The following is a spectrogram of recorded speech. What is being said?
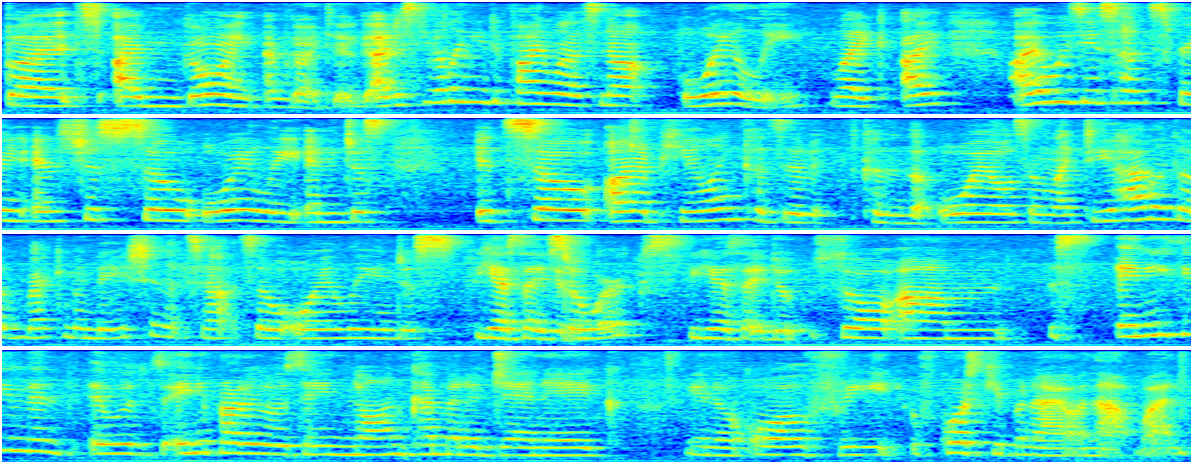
but I'm going I'm going to. I just really need to find one that's not oily. Like I I always use sunscreen and it's just so oily and just it's so unappealing because of because of the oils and like do you have like a recommendation that's not so oily and just Yes, I do. still works? Yes, I do. So um, anything that it would any product that would say non-comedogenic, you know, oil-free. Of course, keep an eye on that one.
